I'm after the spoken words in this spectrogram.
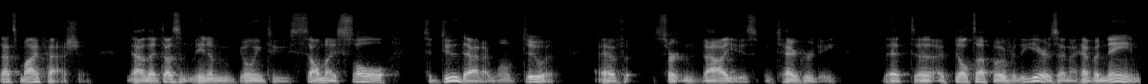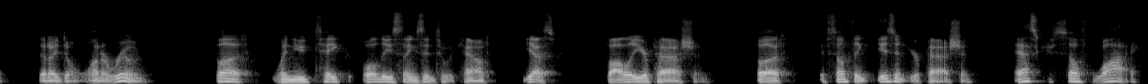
That's my passion. Now, that doesn't mean I'm going to sell my soul to do that. I won't do it. I have certain values, integrity that uh, I've built up over the years, and I have a name that I don't want to ruin. But when you take all these things into account, yes, follow your passion. But if something isn't your passion, ask yourself why.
